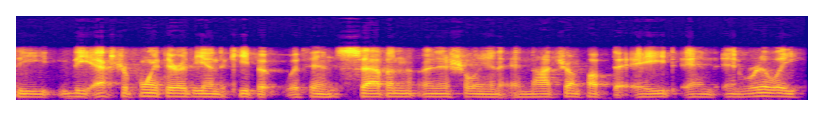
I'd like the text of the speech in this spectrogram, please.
the the extra point there at the end to keep it within seven initially and, and not jump up to eight. And and really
